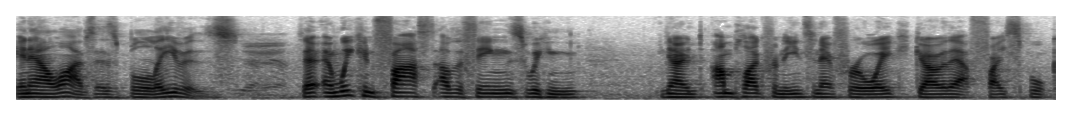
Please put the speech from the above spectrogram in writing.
in our lives as believers. And we can fast other things. We can, you know, unplug from the internet for a week, go without Facebook,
